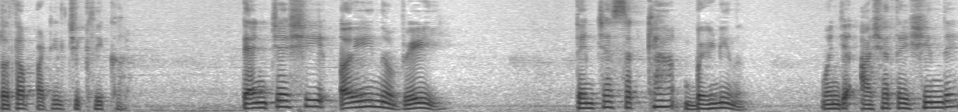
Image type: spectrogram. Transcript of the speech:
प्रताप पाटील चिखलीकर त्यांच्याशी ऐन वेळी त्यांच्या सख्या बहिणीनं म्हणजे आशाताई शिंदे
